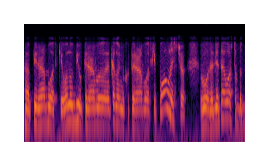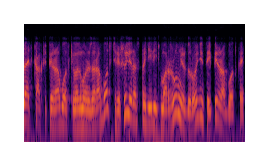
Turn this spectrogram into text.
э, переработки, он убил перераб... экономику переработки полностью, вот, и для того, чтобы дать как-то переработке возможность заработать, решили распределить маржу между розницей и переработкой.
